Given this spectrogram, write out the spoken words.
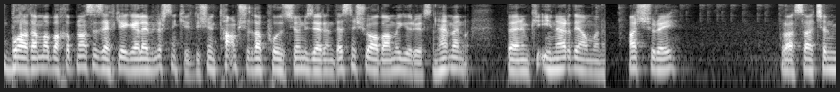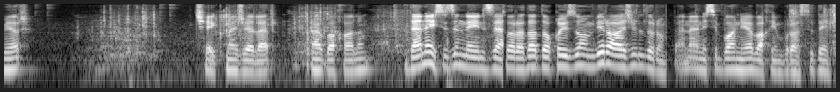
Bu adama bakıp nasıl zevke gelebilirsin ki? Düşün tam şurada pozisyon üzerindesin şu adamı görüyorsun. Hemen benimki iner de. Aç şurayı. Burası açılmıyor. Çekmeceler. Ha bakalım. Deney sizin neyinize. Sonra da 911 acil durum. Ben en iyisi banyoya bakayım burası değil.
